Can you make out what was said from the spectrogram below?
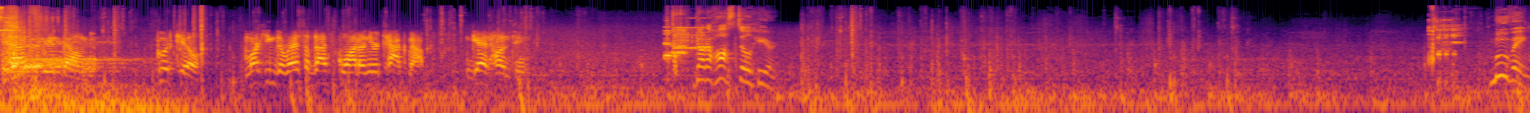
Gas inbound. Good kill. Marking the rest of that squad on your tac map. Get hunting. Got a hostile here. Moving.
